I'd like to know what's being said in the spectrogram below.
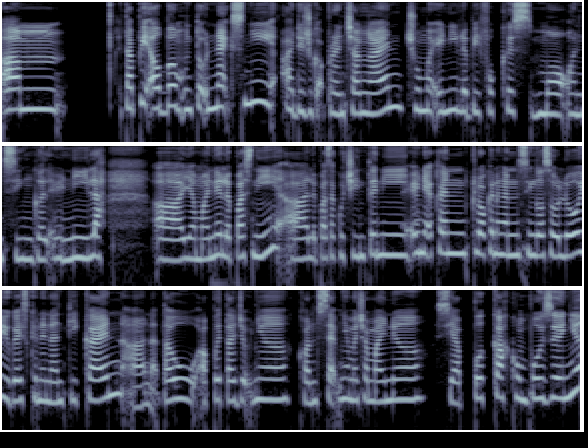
um, tapi album untuk next ni ada juga perancangan. Cuma ini lebih fokus more on single Ernie lah. Uh, yang mana lepas ni uh, lepas aku cinta ni Ernie akan keluarkan dengan single solo. You guys kena nantikan. Uh, nak tahu apa tajuknya konsepnya macam mana siapakah komposernya.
